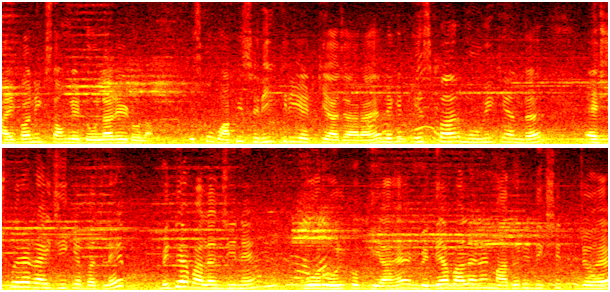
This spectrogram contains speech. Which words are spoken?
आइकॉनिक सॉन्ग है डोला रे डोला उसको वापस रिक्रिएट किया जा रहा है लेकिन इस बार मूवी के अंदर ऐश्वर्या राय जी के बदले विद्या बालन जी ने वो रोल को किया है एंड विद्या बालन एंड माधुरी दीक्षित जो है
